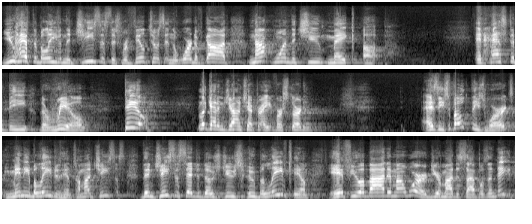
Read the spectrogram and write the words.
You have to believe in the Jesus that's revealed to us in the Word of God, not one that you make up. It has to be the real deal. Look at it in John chapter 8, verse 30. As he spoke these words, many believed in him, talking about Jesus. Then Jesus said to those Jews who believed him, If you abide in my word, you're my disciples indeed.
